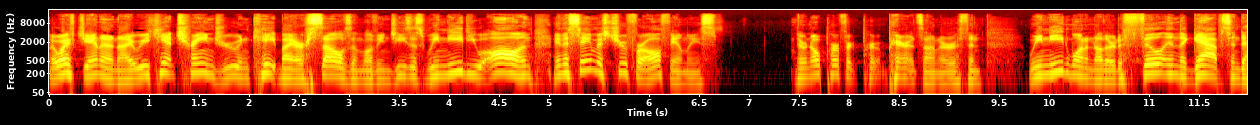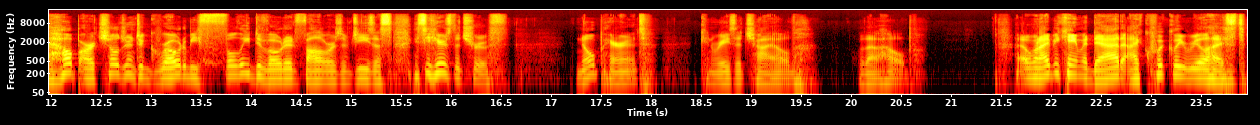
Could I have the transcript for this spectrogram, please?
my wife Jana and I, we can't train Drew and Kate by ourselves in loving Jesus. We need you all, and, and the same is true for all families. There are no perfect per- parents on earth, and we need one another to fill in the gaps and to help our children to grow to be fully devoted followers of Jesus. You see, here's the truth no parent can raise a child without help. Uh, when I became a dad, I quickly realized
